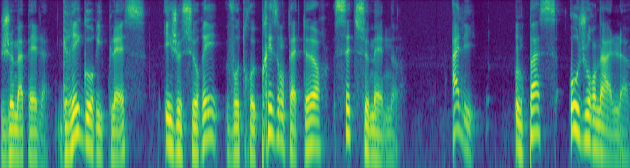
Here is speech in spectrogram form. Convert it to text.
Je m'appelle Grégory Pless et je serai votre présentateur cette semaine. Allez, on passe au journal.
